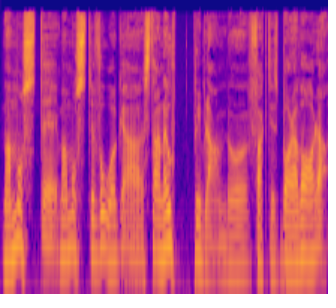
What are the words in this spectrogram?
man måste, man måste våga stanna upp ibland och faktiskt bara vara.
